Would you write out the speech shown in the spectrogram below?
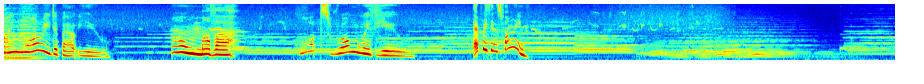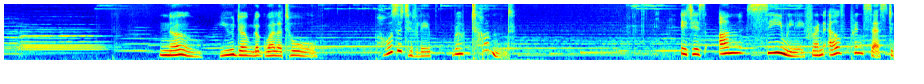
I'm worried about you. Oh, Mother. What's wrong with you? Everything's fine. No, you don't look well at all. Positively rotund. It is unseemly for an elf princess to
